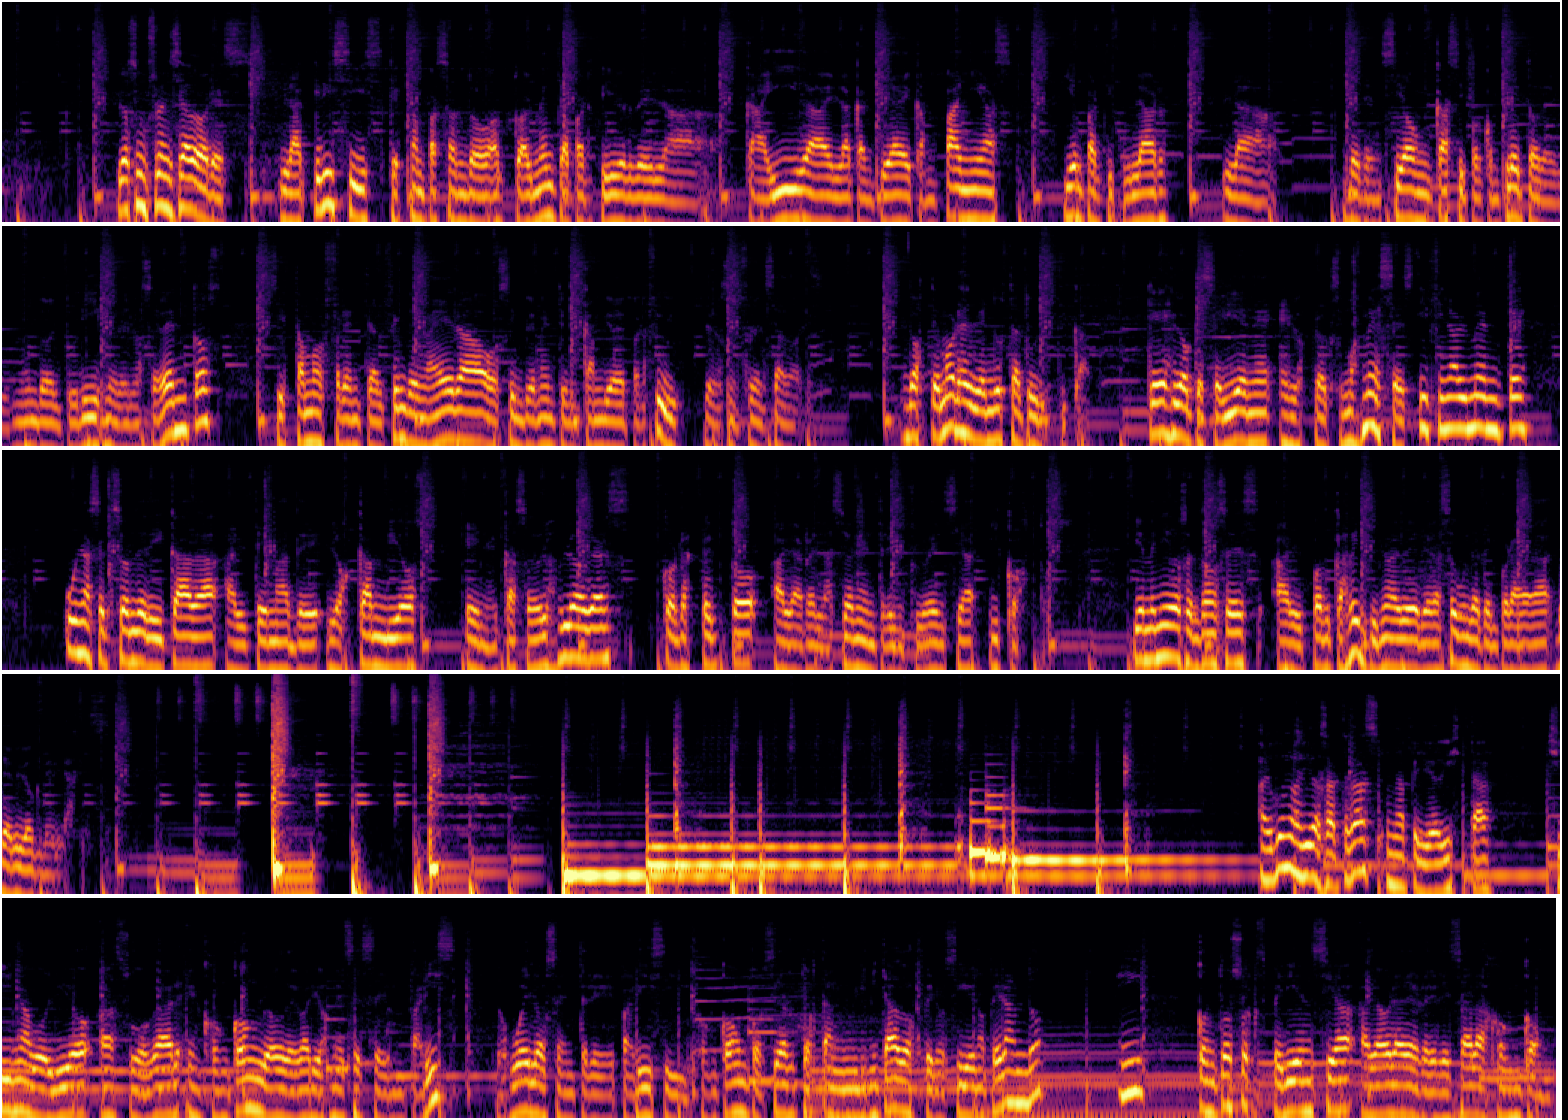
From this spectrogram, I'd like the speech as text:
Los influenciadores, la crisis que están pasando actualmente a partir de la caída en la cantidad de campañas y en particular la detención casi por completo del mundo del turismo y de los eventos, si estamos frente al fin de una era o simplemente un cambio de perfil de los influenciadores. Los temores de la industria turística, qué es lo que se viene en los próximos meses y finalmente una sección dedicada al tema de los cambios en el caso de los bloggers con respecto a la relación entre influencia y costos. Bienvenidos entonces al podcast 29 de la segunda temporada de Blog de Viajes. Algunos días atrás, una periodista china volvió a su hogar en Hong Kong luego de varios meses en París. Los vuelos entre París y Hong Kong, por cierto, están limitados pero siguen operando. Y contó su experiencia a la hora de regresar a Hong Kong.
